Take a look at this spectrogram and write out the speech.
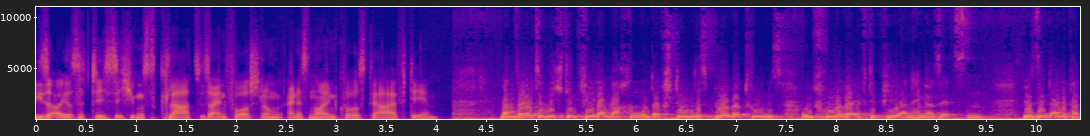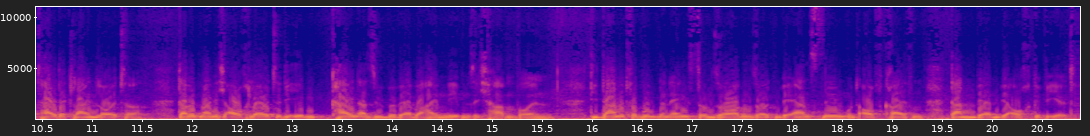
Dieser äußerte sich jüngst klar zu seinen Vorstellungen eines neuen Kurs der AfD. Man sollte nicht den Fehler machen und auf Stimmen des Bürgertums und frühere FDP-Anhänger setzen. Wir sind eine Partei der kleinen Leute. Damit meine ich auch Leute, die eben kein Asylbewerberheim neben sich haben wollen. Die damit verbundenen Ängste und Sorgen sollten wir ernst nehmen und aufgreifen, dann werden wir auch gewählt.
